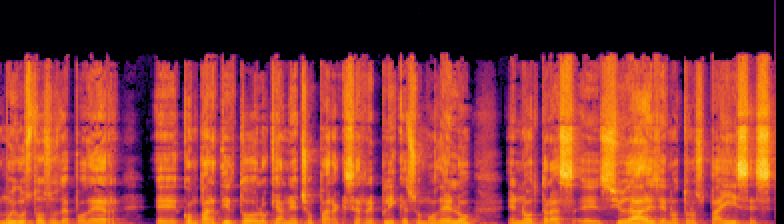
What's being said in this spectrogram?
muy gustosos de poder eh, compartir todo lo que han hecho para que se replique su modelo en otras eh, ciudades y en otros países.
